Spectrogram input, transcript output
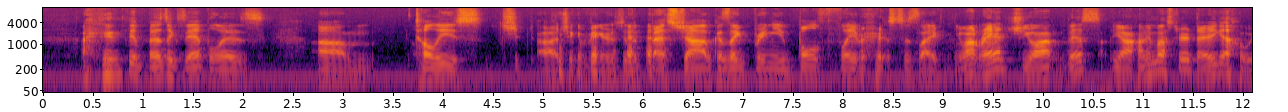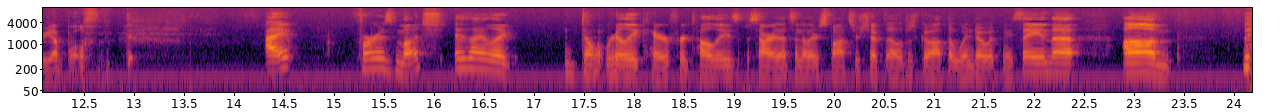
I think the best example is um, Tully's ch- uh, chicken fingers do the best job because they bring you both flavors. Just like you want ranch, you want this, you want honey mustard. There you go. We got both. I, for as much as I like, don't really care for Tully's. Sorry, that's another sponsorship that'll just go out the window with me saying that. Um,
